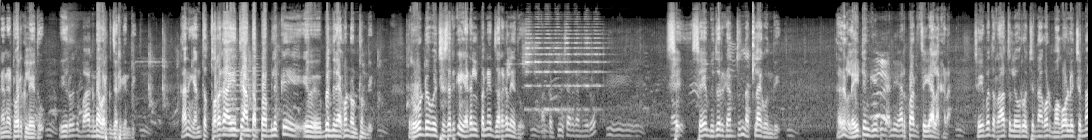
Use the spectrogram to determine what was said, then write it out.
నిన్నటి వరకు లేదు. ఈ రోజు బాగానే వర్క్ జరిగింది. కానీ ఎంత త్వరగా అయితే అంత పబ్లిక్కి ఇబ్బంది లేకుండా ఉంటుంది. రోడ్డు వచ్చేసరికి ఎడల్పు అనేది జరగలేదు. అక్కడ చూశారుగా మీరు? సే- సేమ్ ఇదివరకు ఎంత ఉంది? అట్లాగే ఉంది. కానీ లైటింగ్ గీటింగ్ అన్ని ఏర్పాటు చేయాలి అక్కడ. చేయకపోతే రాత్రులు ఎవరు వచ్చినా కూడా మగవాళ్ళు వచ్చినా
